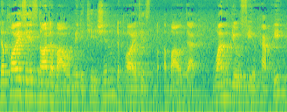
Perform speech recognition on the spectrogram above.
The point is not about meditation. The point is about that once you feel happy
